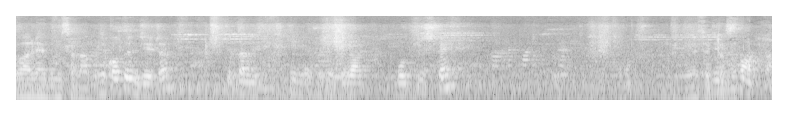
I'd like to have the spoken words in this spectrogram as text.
ওয়ালাইকুম সালাম। কত ইঞ্চি এটা? তেতাল্লিশ। ঠিক আছে সেটা বত্রিশটাই স্মার্ট না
